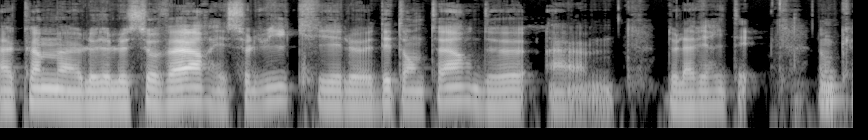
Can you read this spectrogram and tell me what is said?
euh, comme euh, le, sauveur et celui qui est le détenteur de, euh, de la vérité. Donc,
